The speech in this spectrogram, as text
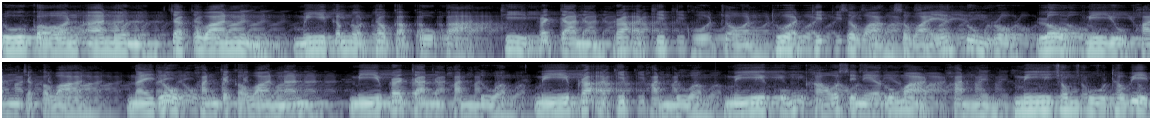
ดูก่อนอานนท์จักรวาลหนึ่งมีกำหนดเท่ากับโอกาสที่พระจันทร์พระอาทิตย์โคจร ทั่วทิศสว่างสวัยรุ่งโรจน์โลกมีอยู่พันจักรวาล ในโลกพันจักรวาลนั้น มีพระจันทร์พันดวง มีพระอาทิตย์พันดวง มีขุมเขาสิเนรุมาตรพันหนึ่ง มีชมพูทวีป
